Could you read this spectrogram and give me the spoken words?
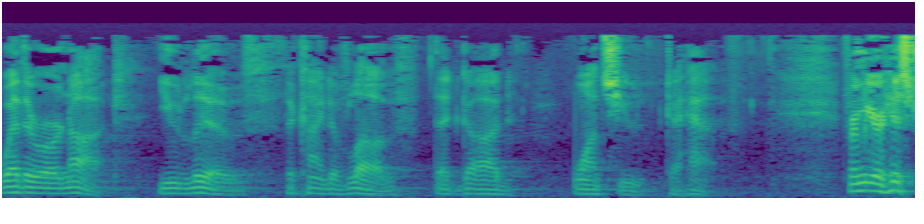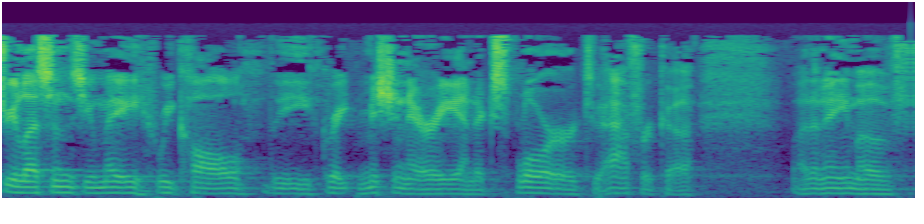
whether or not you live the kind of love that God wants you to have. From your history lessons, you may recall the great missionary and explorer to Africa by the name of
